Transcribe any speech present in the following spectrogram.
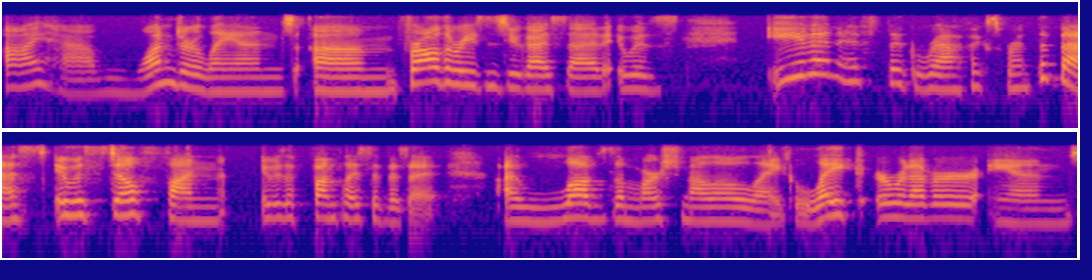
I have Wonderland. Um, for all the reasons you guys said, it was even if the graphics weren't the best, it was still fun. It was a fun place to visit. I loved the marshmallow like lake or whatever, and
